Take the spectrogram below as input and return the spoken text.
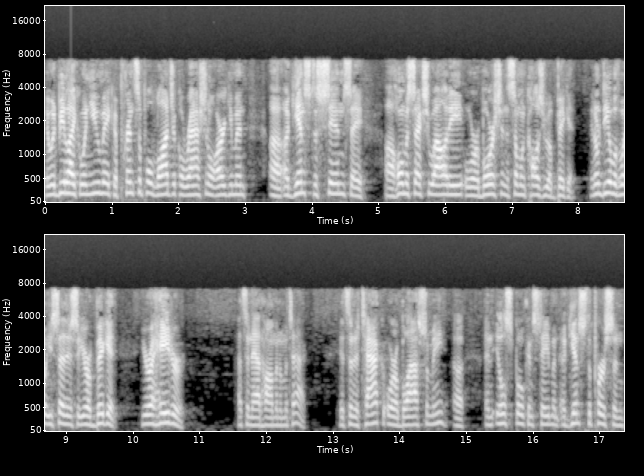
It would be like when you make a principled, logical, rational argument uh, against a sin, say uh, homosexuality or abortion, and someone calls you a bigot. They don't deal with what you said. They say you're a bigot. You're a hater. That's an ad hominem attack. It's an attack or a blasphemy. Uh, an ill-spoken statement against the person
